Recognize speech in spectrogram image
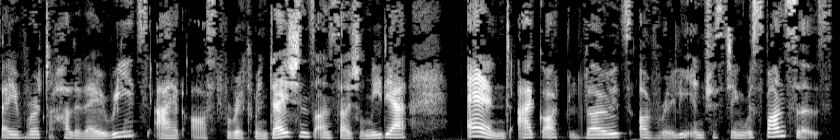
favorite holiday reads. I had asked for recommendations on social media and I got loads of really interesting responses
